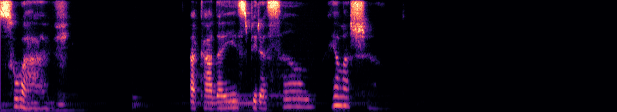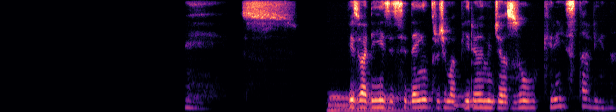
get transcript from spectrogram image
suave. A cada expiração, relaxando. Visualize-se dentro de uma pirâmide azul cristalina.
